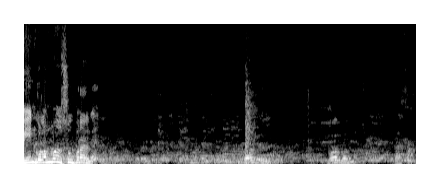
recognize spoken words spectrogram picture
மீன் குழம்பும் சூப்பராக போதும். ரசம்.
